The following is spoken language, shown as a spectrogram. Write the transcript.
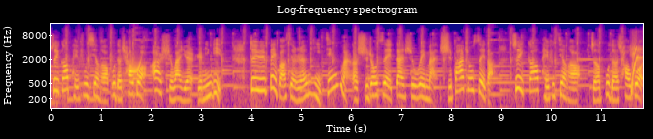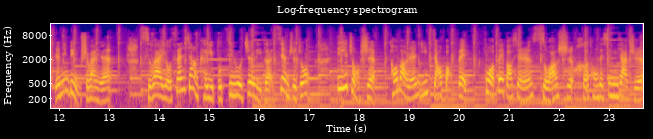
最高赔付限额不得超过二十万元人民币；对于被保险人已经满了十周岁，但是未满十八周岁的，最高赔付限额则不得超过人民币五十万元。此外，有三项可以不计入这里的限制中：第一种是投保人已缴保费或被保险人死亡时合同的现金价值；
